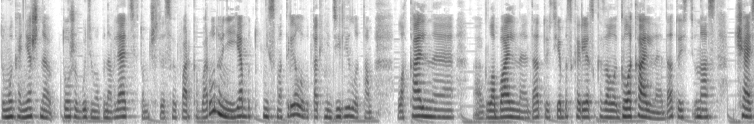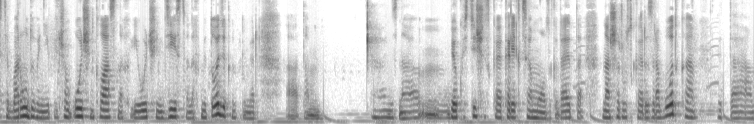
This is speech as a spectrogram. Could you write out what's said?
то мы, конечно, тоже будем обновлять, в том числе свой парк оборудования. Я бы тут не смотрела, вот так не делила там локальное, а, глобальное, да, то есть я бы скорее сказала глокальное, да, то есть у нас часть оборудования, причем очень классных и очень действенных методик, например, а, там э, не знаю, биоакустическая коррекция мозга, да, это наша русская разработка, это,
